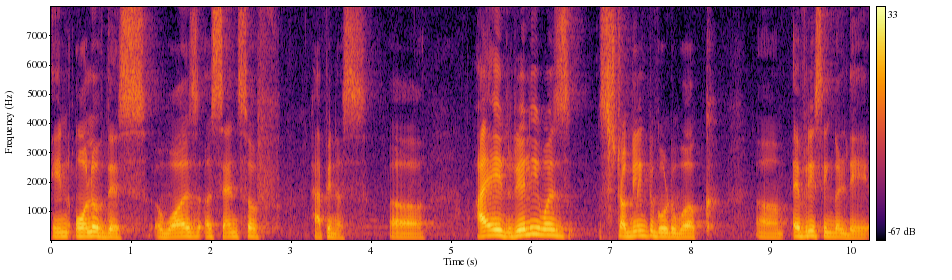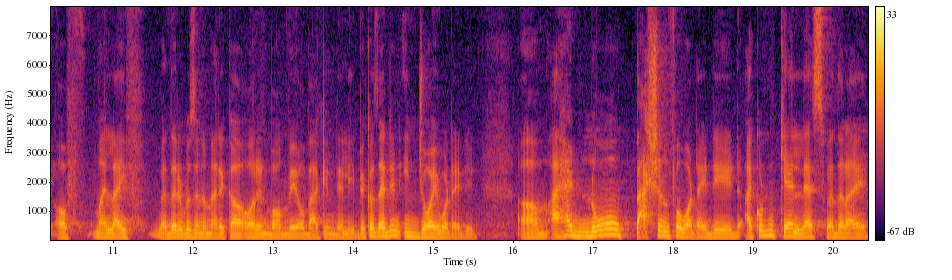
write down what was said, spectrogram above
in all of this was a sense of happiness. Uh, I really was struggling to go to work um, every single day of my life, whether it was in America or in Bombay or back in Delhi, because I didn't enjoy what I did. Um, I had no passion for what I did. I couldn't care less whether I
